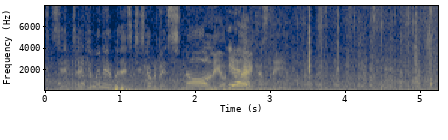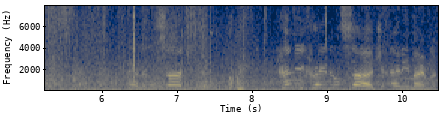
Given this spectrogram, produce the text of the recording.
That's it. Take a minute with this. 'cause He's gone a bit snarly on your leg, hasn't he? Yeah, little surges. Can you create a little surge at any moment?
